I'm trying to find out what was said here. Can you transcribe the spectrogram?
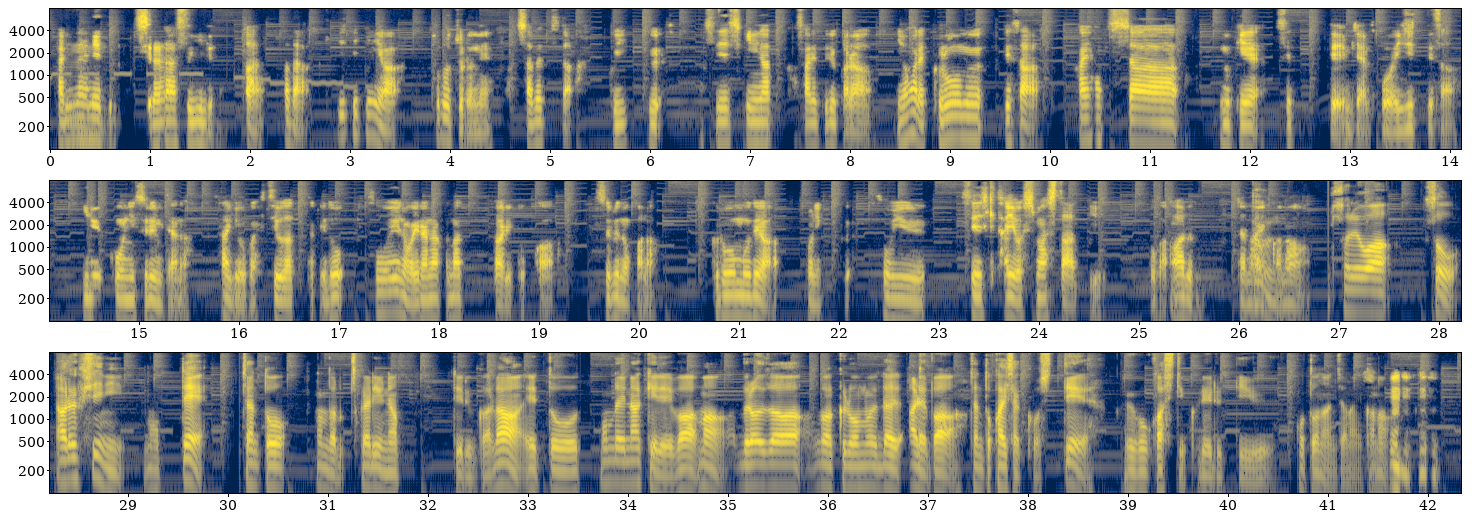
足りないねって知らなすぎる。あただ、記事的にはちょろちょろね、喋ってたクイック、正式になされてるから、今まで Chrome でさ、開発者向け設定みたいなところをいじってさ、有効にするみたいな作業が必要だったけど、そういうのがいらなくなったりとかするのかな。Chrome ではとにかく、そういう正式対応しましたっていうことがあるんじゃないかな。それは、そう、RFC に乗って、ちゃんと、なんだろう、使えるようになっってるから、えっと、問題なければ、まあ、ブラウザが Chrome であれば、ちゃんと解釈をして、動かしてくれるっていうことなんじゃないかな。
